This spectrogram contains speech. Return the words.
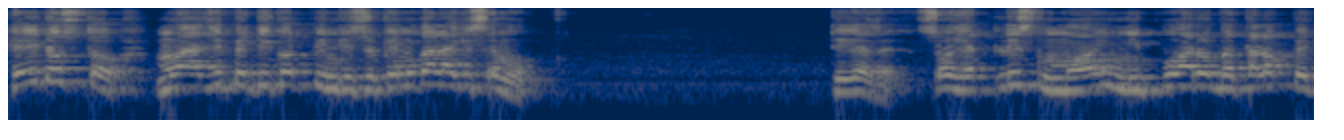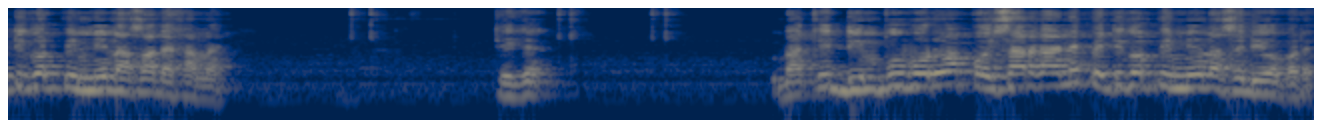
সেই দোস্ত, মই আজি পেটিকোট পিন্ধিছোঁ, কেনেকুৱা লাগিছে মোক? ঠিক আছে? চ' এটলিষ্ট মই নিপু আৰু বেতালক পেটিকোট পিন্ধি নাচা দেখা নাই। ঠিক আছে? বাকী ডিম্পু বৰুৱা পইচাৰ কাৰণে পেটিকোট পিন্ধিও নাচি দিব পাৰে।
